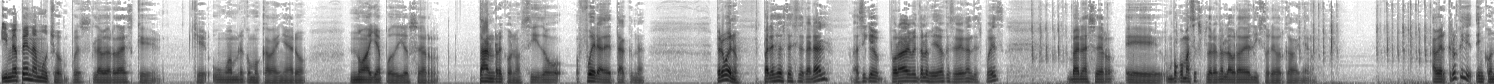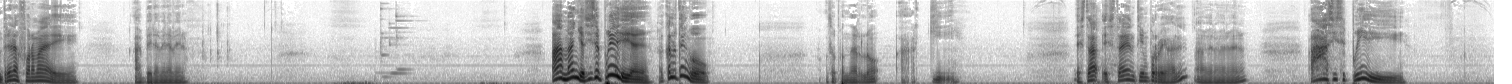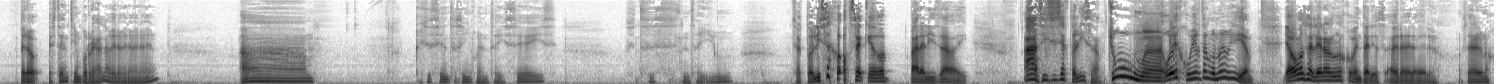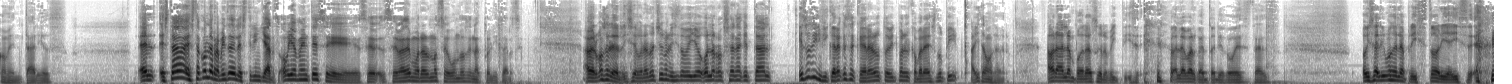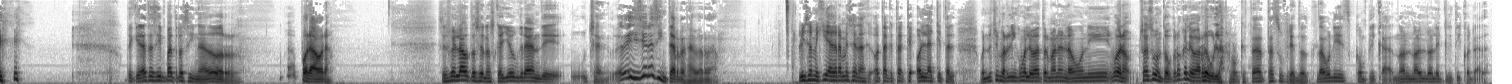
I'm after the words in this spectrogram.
y me apena mucho, pues la verdad es que, que un hombre como Cabañaro no haya podido ser tan reconocido fuera de Tacna. Pero bueno, para eso está este canal, así que probablemente los videos que se vengan después van a ser eh, un poco más explorando la obra del historiador Cabañaro. A ver, creo que encontré la forma de... A ver, a ver, a ver. Ah, man, ya sí se puede. Acá lo tengo. Vamos a ponerlo aquí. ¿Está, está en tiempo real? A ver, a ver, a ver. Ah, sí se puede. Pero, ¿está en tiempo real? A ver, a ver, a ver, a ver. Ah... 156, 161. ¿Se actualiza o se quedó paralizada ahí? Ah, sí, sí se actualiza. ¡Chuma! He descubierto algo nuevo hoy día. Ya vamos a leer algunos comentarios. A ver, a ver, a ver. Vamos a leer algunos comentarios. El, está, está con la herramienta del StreamYards. Obviamente se, se, se va a demorar unos segundos en actualizarse. A ver, vamos a leer. Dice, buenas noches, Melicito Bello. Hola Roxana, ¿qué tal? ¿Eso significará que se quedará el autobit para el camarada de Snoopy? Ahí estamos a ver. Ahora Alan podrá subir bit, dice. Hola Marco Antonio, ¿cómo estás? Hoy salimos de la prehistoria, dice. Te quedaste sin patrocinador. Ah, por ahora. Se fue el auto, se nos cayó un grande. Muchas decisiones internas, la verdad. Luisa Mejía, gran mecenas. Hola, ¿qué tal? Hola, ¿qué tal? Buenas noches, Merlín. ¿Cómo le va a tu hermano en la uni? Bueno, su asunto, creo que le va a regular porque está, está sufriendo. La uni es complicada, no, no, no le critico nada.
